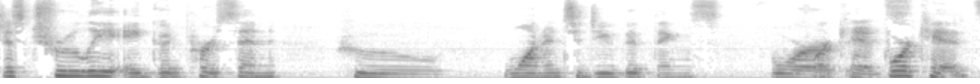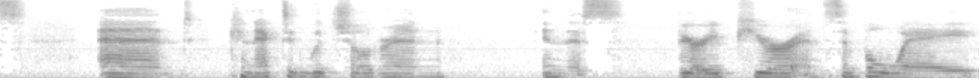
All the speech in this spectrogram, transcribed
just truly a good person who wanted to do good things for, For kids. for kids and connected with children in this very pure and simple way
